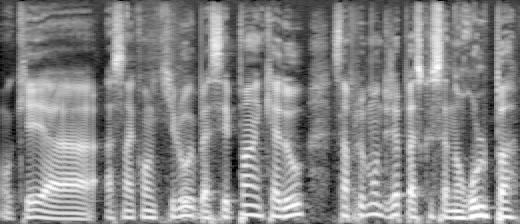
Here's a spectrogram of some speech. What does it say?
ok à, 50 kg, bah, c'est pas un cadeau, simplement déjà parce que ça ne roule pas.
